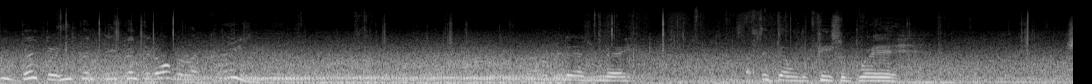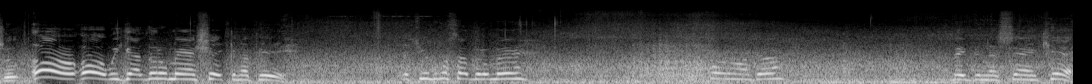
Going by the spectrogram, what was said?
He bent it, he bent, he bent it over like crazy. Look at this, man. I think that was a piece of bread. So, oh, oh, we got little man shaking up here. That's you, what's up, little man? What's going on, dog? Maybe in that same cat.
